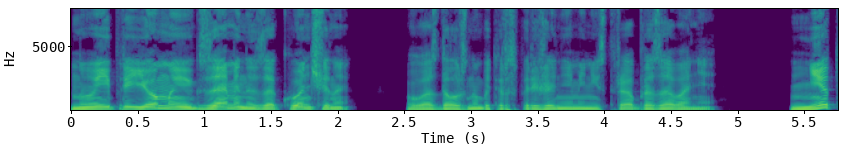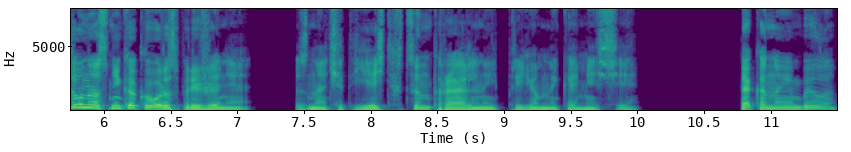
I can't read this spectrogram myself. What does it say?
ну и приемы и экзамены закончены. У вас должно быть распоряжение министра образования. Нет у нас никакого распоряжения. Значит, есть в центральной приемной комиссии. Так оно и было.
